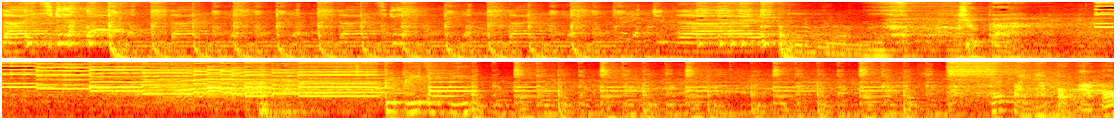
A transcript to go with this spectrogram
Sige lang. Sige lang. Juday. Juday. BBAB. Pineapple, apple,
